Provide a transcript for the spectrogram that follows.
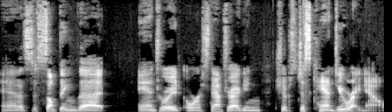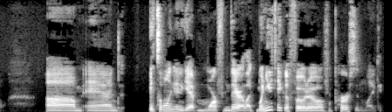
and it's just something that Android or Snapdragon chips just can't do right now. Um, and it's only going to get more from there. Like when you take a photo of a person, like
